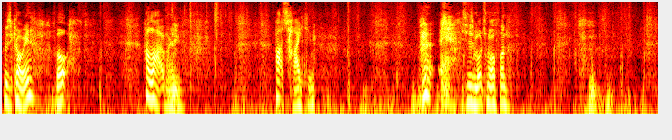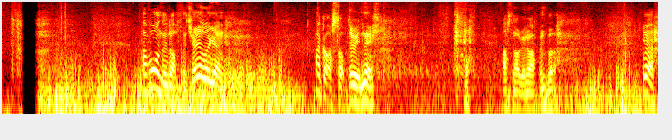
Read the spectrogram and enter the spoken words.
was going, but I like running. That's hiking. this is much more fun. I've wandered off the trail again. I've got to stop doing this. That's not going to happen, but yeah.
